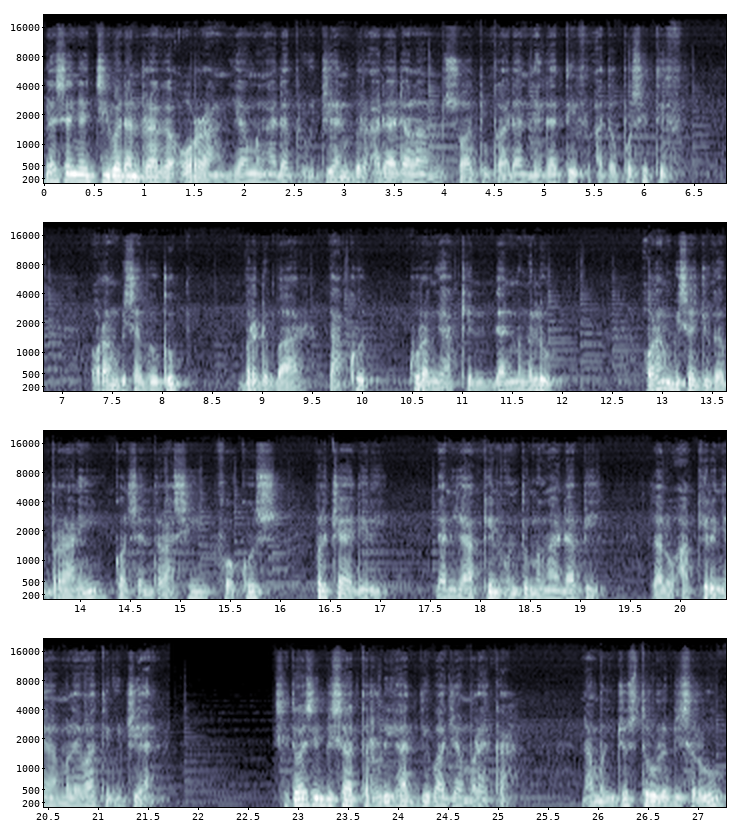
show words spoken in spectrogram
Biasanya jiwa dan raga orang yang menghadapi ujian berada dalam suatu keadaan negatif atau positif. Orang bisa gugup, berdebar, takut, kurang yakin, dan mengeluh. Orang bisa juga berani, konsentrasi, fokus, percaya diri, dan yakin untuk menghadapi, lalu akhirnya melewati ujian. Situasi bisa terlihat di wajah mereka, namun justru lebih seru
